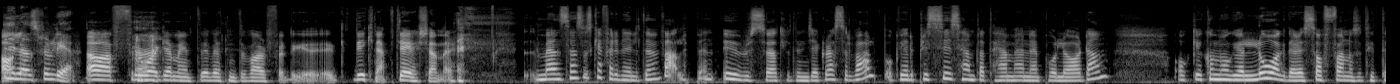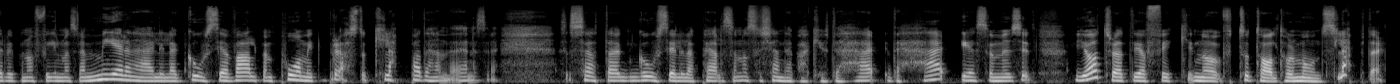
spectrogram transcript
Ja, ilandsproblem. Ja, fråga mig inte, jag vet inte varför. Det, det är knäppt, jag erkänner. Men sen så skaffade vi en liten valp, en ursöt liten Jack Russell-valp. Och vi hade precis hämtat hem henne på lördagen. Och jag kommer ihåg jag låg där i soffan och så tittade vi på någon film och sådär, med den här lilla gosiga valpen på mitt bröst och klappade henne, hennes sådär, söta gosiga lilla pälsen och så kände jag bara gud det här, det här är så mysigt. Jag tror att jag fick något totalt hormonsläpp där.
